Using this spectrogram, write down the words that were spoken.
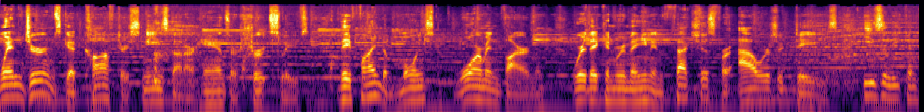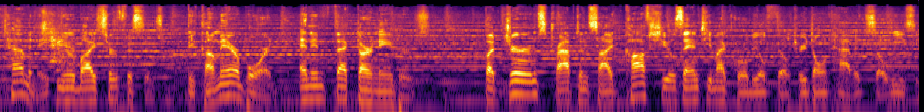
When germs get coughed or sneezed on our hands or shirt sleeves, they find a moist, warm environment where they can remain infectious for hours or days, easily contaminate nearby surfaces, become airborne, and infect our neighbors. But germs trapped inside Cough Shield's antimicrobial filter don't have it so easy.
